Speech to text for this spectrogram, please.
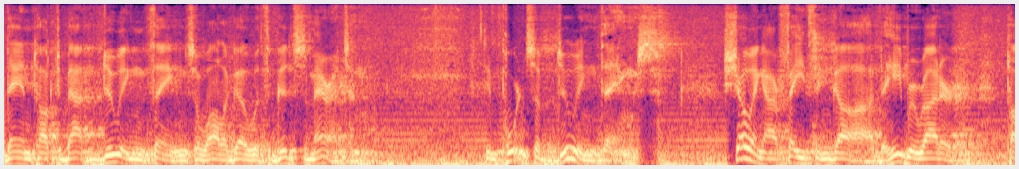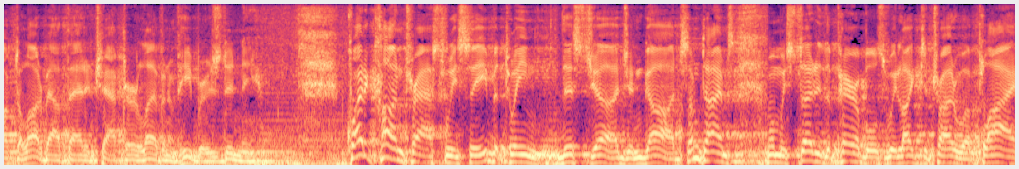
Dan talked about doing things a while ago with the Good Samaritan the importance of doing things, showing our faith in God. The Hebrew writer talked a lot about that in chapter 11 of Hebrews, didn't he? Quite a contrast we see between this judge and God. Sometimes when we study the parables, we like to try to apply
